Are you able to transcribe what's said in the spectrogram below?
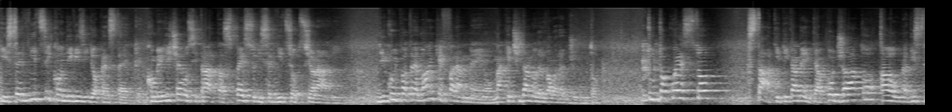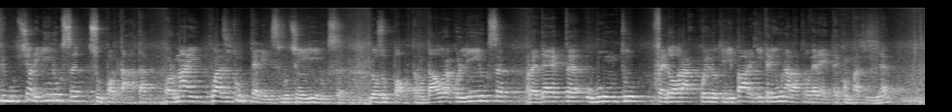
i servizi condivisi di OpenStack. Come dicevo si tratta spesso di servizi opzionali, di cui potremmo anche fare a meno, ma che ci danno del valore aggiunto. Tutto questo sta tipicamente appoggiato a una distribuzione Linux supportata. Ormai quasi tutte le distribuzioni Linux lo supportano, da Oracle Linux, Red Hat, Ubuntu, Fedora, quello che vi pare, ditene una la troverete compatibile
